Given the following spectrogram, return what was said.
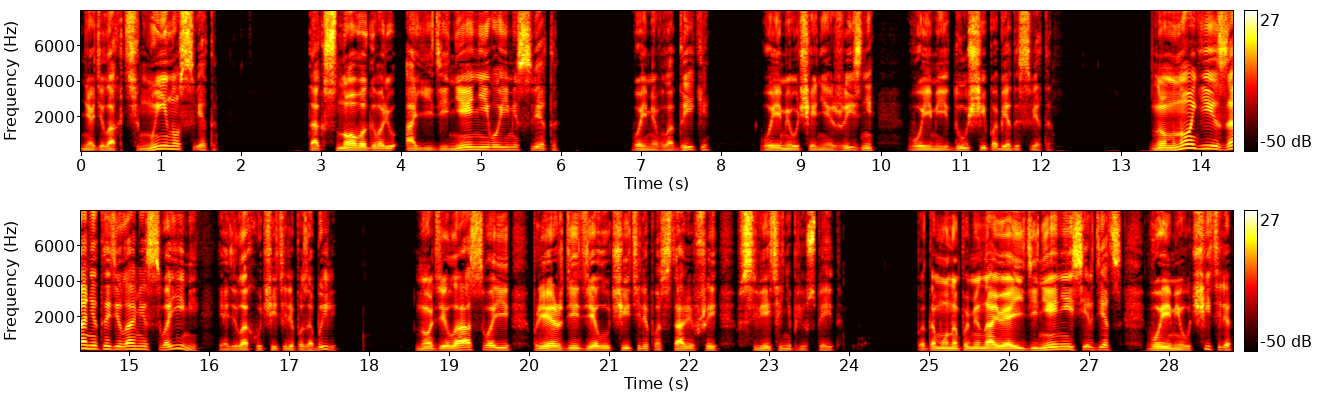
не о делах тьмы, но света. Так снова говорю о единении во имя света, во имя владыки, во имя учения жизни, во имя идущей победы света. Но многие заняты делами своими и о делах учителя позабыли но дела свои, прежде дел учителя поставивший, в свете не преуспеет. Потому напоминаю о единении сердец во имя учителя,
